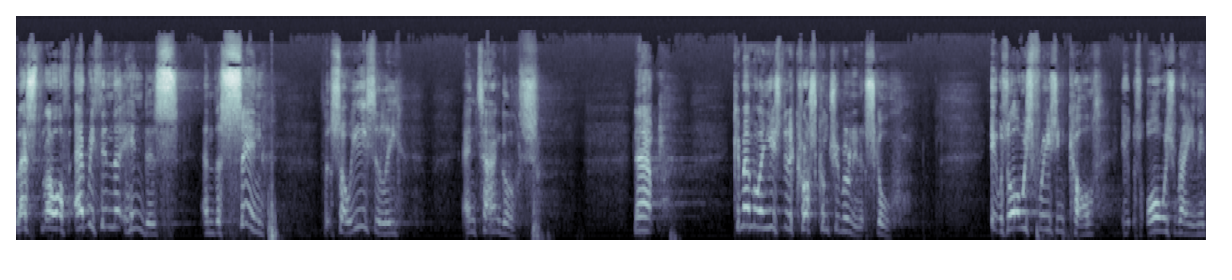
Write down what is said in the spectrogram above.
Let's throw off everything that hinders and the sin that so easily entangles. Now, can you remember when you used to do cross country running at school? It was always freezing cold, it was always raining, it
